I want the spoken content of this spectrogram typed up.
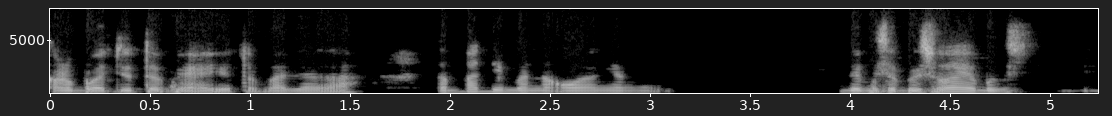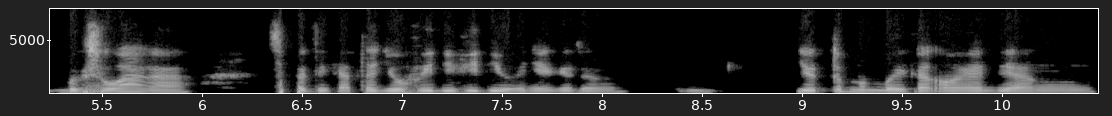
kalau buat YouTube ya YouTube adalah tempat di mana orang yang tidak bisa bersuara ya bersuara. Seperti kata Jovi di videonya gitu. YouTube memberikan orang yang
